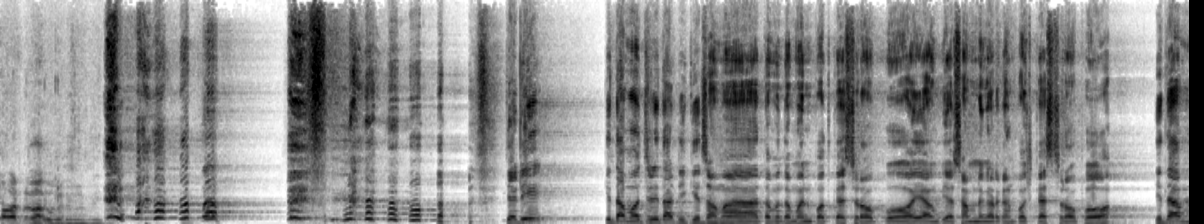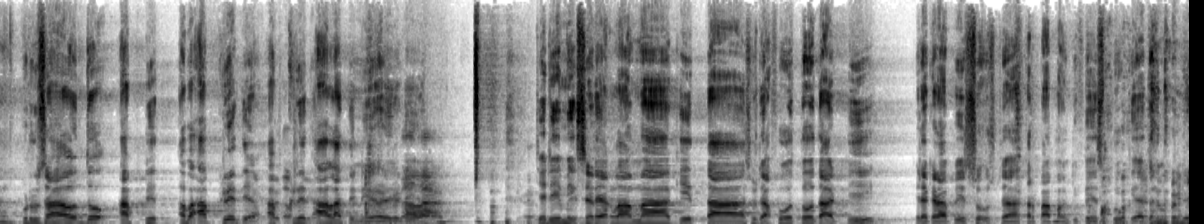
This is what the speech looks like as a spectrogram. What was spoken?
Power dua gue. Jadi kita mau cerita dikit sama teman-teman podcast Robo yang biasa mendengarkan podcast Robo. Kita berusaha untuk update apa upgrade ya, upgrade, alat ini ya. Salah. Jadi mixer yang lama kita sudah foto tadi. Kira-kira besok sudah terpampang di Facebook ya tentunya.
